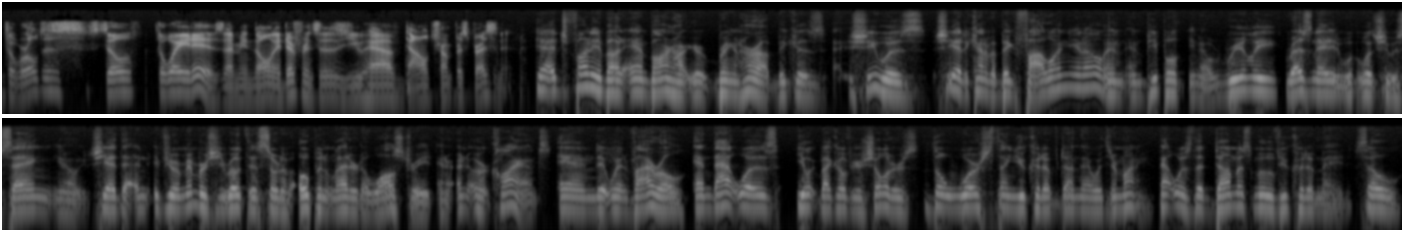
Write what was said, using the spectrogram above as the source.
the world is still the way it is. I mean, the only difference is you have Donald Trump as president. Yeah, it's funny about Ann Barnhardt. You're bringing her up because she was she had a kind of a big following, you know, and and people, you know, really resonated with what she was saying. You know, she had that, and if you remember, she wrote this sort of open letter to Wall Street and, and her clients, and it went viral. And that was you look back over your shoulders, the worst thing you could have done there with your money. That was the dumbest move you could have made. So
